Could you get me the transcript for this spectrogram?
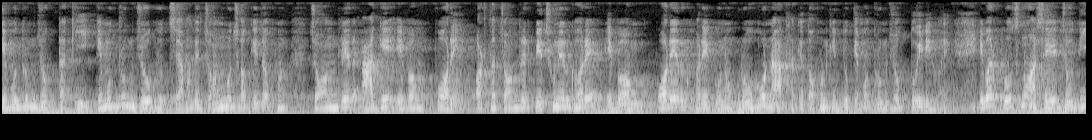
কেমোদ্রুম যোগটা কি? কেমোদ্রুম যোগ হচ্ছে আমাদের জন্মছকে যখন চন্দ্রের আগে এবং পরে, অর্থাৎ চন্দ্রের পেছনের ঘরে এবং পরের ঘরে কোনো গ্রহ না থাকে, তখন কিন্তু কেমোদ্রুম যোগ তৈরি হয়। এবার প্রশ্ন আসে, যদি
